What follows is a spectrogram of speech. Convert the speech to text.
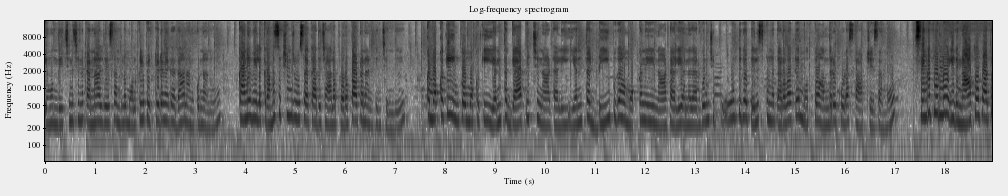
ఏముంది? చిన్న చిన్న కన్నాలు చేసి అందులో మొలకలు పెట్టడమే కదా అని అనుకున్నాను. కానీ వీళ్ళ క్రమశిక్షణ చూశాక అది చాలా పొరపాటు అని అనిపించింది. ఒక మొక్కకి ఇంకో మొక్కకి ఎంత గ్యాప్ ఇచ్చి నాటాలి ఎంత డీప్గా మొక్కని నాటాలి అన్న దాని గురించి పూర్తిగా తెలుసుకున్న తర్వాతే మొత్తం అందరూ కూడా స్టార్ట్ చేశాము. సింగపూర్లో ఇది నాతో పాటు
